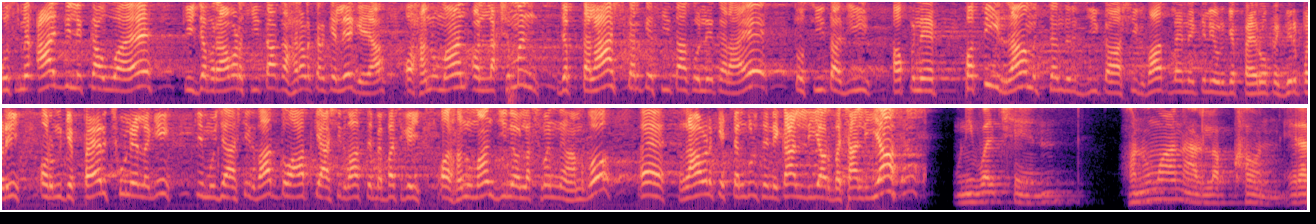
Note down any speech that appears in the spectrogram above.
उसमें आज भी लिखा हुआ है कि जब रावण सीता का हरण करके ले गया और हनुमान और लक्ष्मण जब तलाश करके सीता को लेकर आए तो सीता जी अपने पति रामचंद्र जी का आशीर्वाद लेने के लिए उनके पैरों पे गिर पड़ी और उनके पैर छूने लगी कि मुझे आशीर्वाद दो आपके आशीर्वाद से मैं बच गई और हनुमान जी ने और लक्ष्मण ने हमको अ, रावण के चंगुल से निकाल लिया और बचा लिया উনি বলছেন হনুমান আর লক্ষণ এরা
